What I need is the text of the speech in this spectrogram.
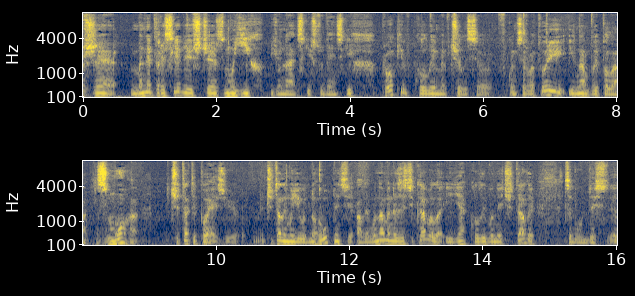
вже мене переслідує ще з моїх юнацьких студентських років, коли ми вчилися в консерваторії, і нам випала змога читати поезію. Читали мої одногрупниці, але вона мене зацікавила, і я, коли вони читали, це був десь е,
